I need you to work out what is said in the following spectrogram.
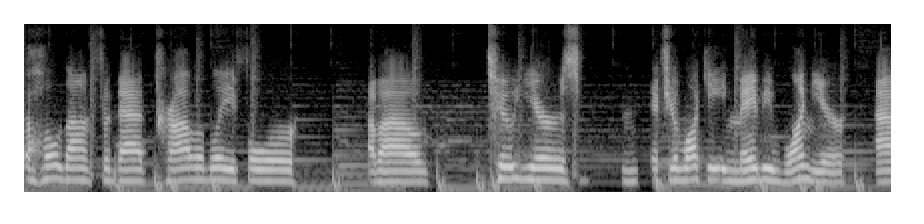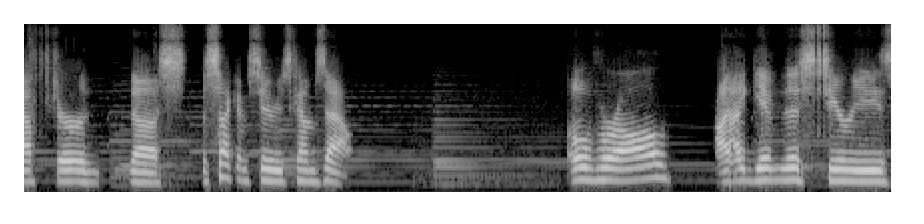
to hold on for that probably for about two years, if you're lucky, maybe one year after the the second series comes out. Overall, I give this series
